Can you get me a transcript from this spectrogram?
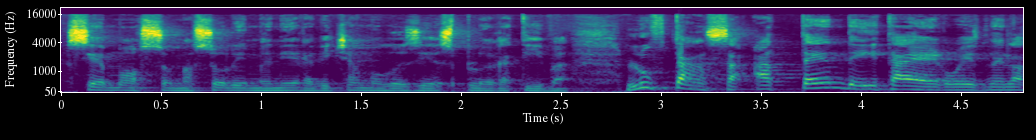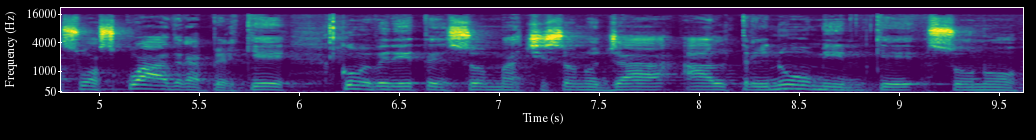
si è mosso ma solo in maniera diciamo così esplorativa. Lufthansa attende Ita Airways nella sua squadra perché come vedete insomma ci sono già altri nomi che sono,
